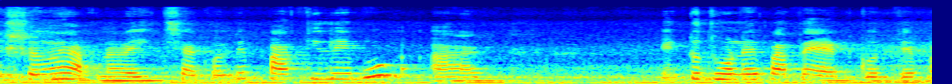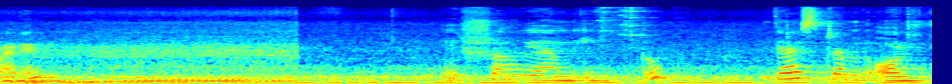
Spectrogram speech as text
এর সঙ্গে আপনারা ইচ্ছা করলে পাতি লেবু আর একটু ধনে পাতা অ্যাড করতে পারেন। এর সঙ্গে আমি একটু জাস্ট আমি অল্প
